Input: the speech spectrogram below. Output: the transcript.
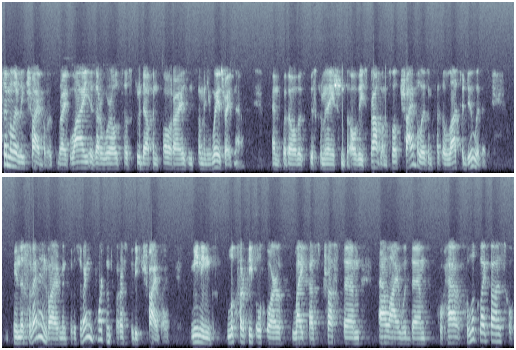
Similarly, tribalism, right? Why is our world so screwed up and polarized in so many ways right now? And with all the discriminations, all these problems. Well, tribalism has a lot to do with it in the savannah environment, it was very important for us to be tribal, meaning look for people who are like us, trust them, ally with them, who have who look like us, who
